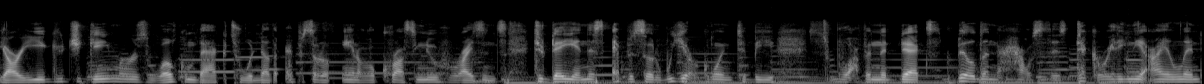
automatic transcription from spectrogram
Yari Gucci Gamers, welcome back to another episode of Animal Crossing New Horizons. Today in this episode we are going to be swapping the decks, building the houses, decorating the island,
